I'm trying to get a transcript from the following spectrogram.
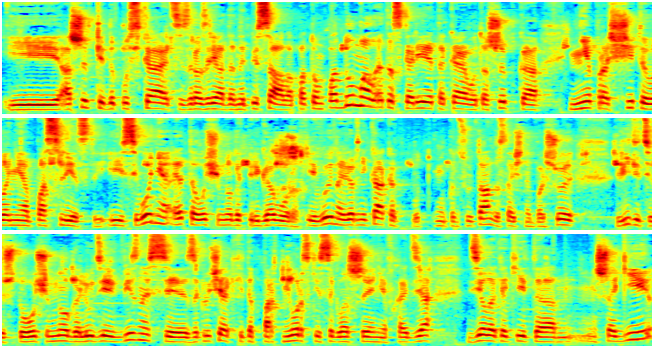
И ошибки допускать из разряда написал, а потом подумал, это скорее такая вот ошибка непросчитывания последствий. И сегодня это очень много переговоров. И вы наверняка, как вот, ну, консультант достаточно большой, видите, что очень много людей в бизнесе, заключая какие-то партнерские соглашения, входя, делая какие-то шаги,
